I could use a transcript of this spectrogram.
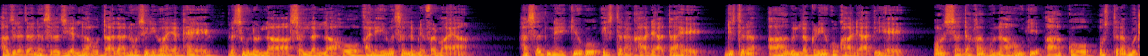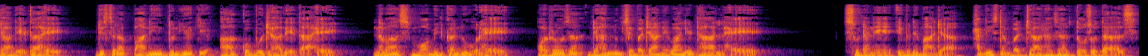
حضرت انس رضی اللہ تعالیٰ عنہ سے روایت ہے۔ رسول اللہ صلی اللہ علیہ وسلم نے فرمایا، حسد نیکیوں کو اس طرح کھا جاتا ہے، جس طرح آگ لکڑیوں کو کھا جاتی ہے، اور صدقہ گناہوں کی آگ کو اس طرح بجھا دیتا ہے، جس طرح پانی دنیا کی آگ کو بجھا دیتا ہے۔ نماز مومن کا نور ہے، اور روزہ جہنم سے بچانے والی ڈھال ہے۔ سننے ابن ماجہ، حدیث نمبر چار ہزار دو سو دس۔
